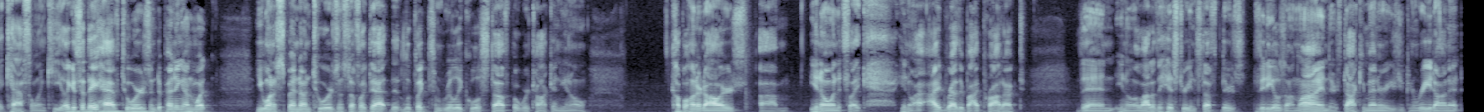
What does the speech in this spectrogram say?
at Castle and Key. Like I said, they have tours, and depending on what you want to spend on tours and stuff like that, that looked like some really cool stuff. But we're talking, you know, a couple hundred dollars, um, you know, and it's like, you know, I, I'd rather buy product than you know a lot of the history and stuff. There's videos online, there's documentaries you can read on it.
